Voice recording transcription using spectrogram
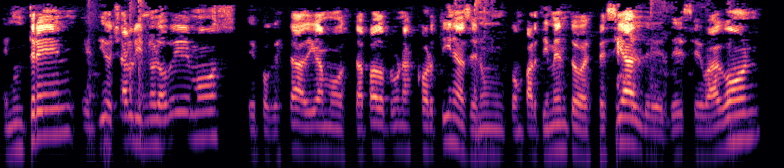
en un tren, el tío Charlie no lo vemos eh, porque está, digamos, tapado por unas cortinas en un compartimento especial de, de ese vagón.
